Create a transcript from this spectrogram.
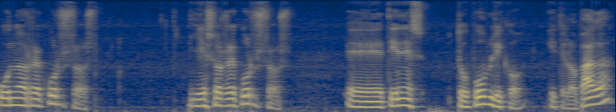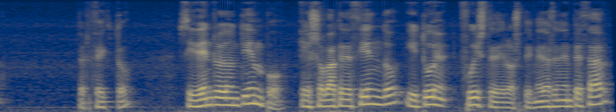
unos recursos y esos recursos eh, tienes tu público y te lo paga, perfecto. Si dentro de un tiempo eso va creciendo y tú fuiste de los primeros en empezar,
